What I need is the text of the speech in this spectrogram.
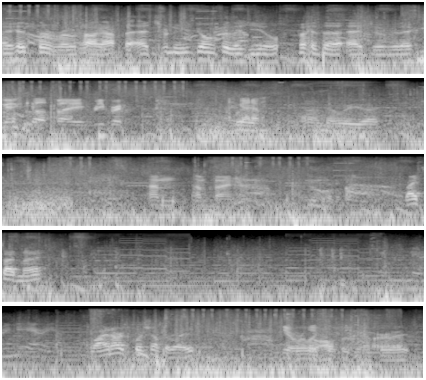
I hit the Roadhog off the edge when he was going for the heel by the edge over there. I'm getting killed by Reaper. I got him. I don't know where you are. I'm I'm fine. Right side, Mei. Clearing the area. Reinhardt's pushing up the right. Yeah, we're like all pushing up the right.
